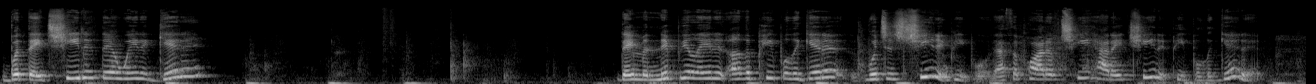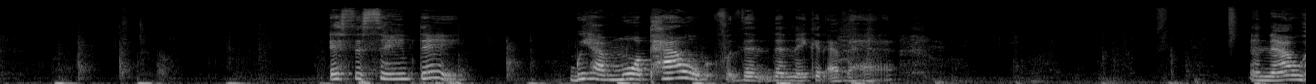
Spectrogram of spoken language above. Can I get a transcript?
but they cheated their way to get it. They manipulated other people to get it, which is cheating people. That's a part of cheat, how they cheated people to get it. It's the same thing. We have more power for, than, than they could ever have. And now,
